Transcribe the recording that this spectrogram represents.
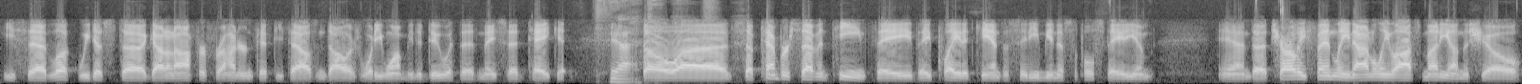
He said, "Look, we just uh, got an offer for one hundred fifty thousand dollars. What do you want me to do with it?" And they said, "Take it." Yeah. So uh, September seventeenth, they they played at Kansas City Municipal Stadium, and uh, Charlie Finley not only lost money on the show,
